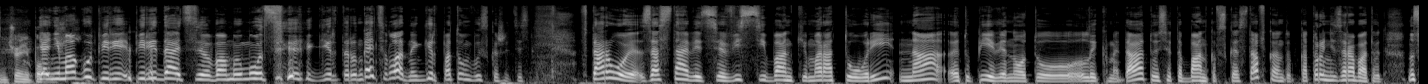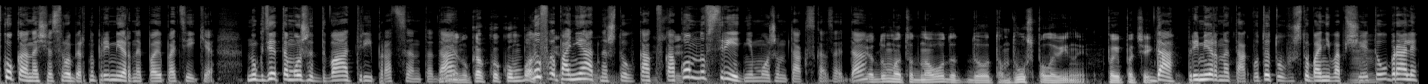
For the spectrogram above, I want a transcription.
Ничего не получится. Я не могу пере- передать вам эмоции Гирта Рунгайте. Ладно, Гирт, потом выскажитесь. Второе. Заставить ввести банки мораторий на эту певиноту лыкме, да, то есть это банковская ставка, которая не зарабатывает. Ну, сколько она сейчас, Роберт? Ну, примерно по ипотеке. Ну, где-то, может, 2-3%, да? Не, ну, как в каком банке? Ну, понятно, ну, что как в каком, но в среднем, можем так сказать, да? Я думаю, от одного до, до там, двух с половиной по ипотеке. Да, примерно так. Вот эту, чтобы они вообще mm-hmm. это убрали.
